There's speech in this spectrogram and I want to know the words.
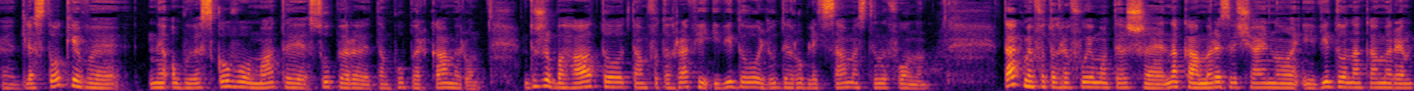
Е, Для стоків е, не обов'язково мати супер там пупер камеру. Дуже багато там фотографій і відео люди роблять саме з телефону. Так, ми фотографуємо теж е, на камери, звичайно, і відео на камери,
